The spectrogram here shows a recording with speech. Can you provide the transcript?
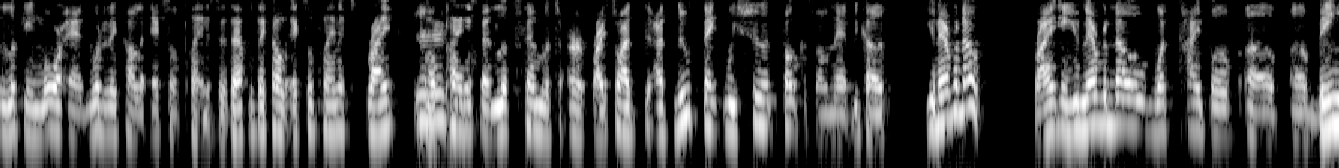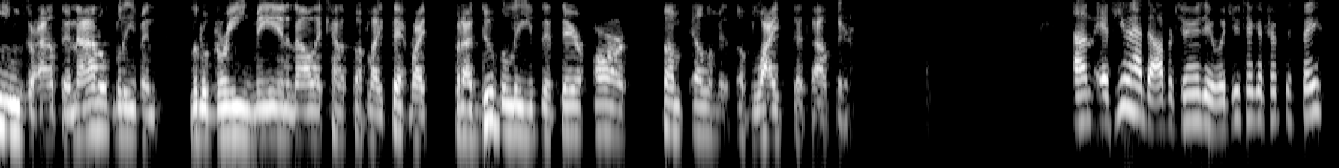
looking more at what do they call it exoplanets? Is that what they call it, exoplanets, right? Mm-hmm. Or planets that look similar to Earth, right? So I I do think we should focus on that because you never know, right? And you never know what type of of, of beings are out there. Now I don't believe in little green men and all that kind of stuff like that, right? But I do believe that there are some elements of life that's out there. Um, if you had the opportunity, would you take a trip to space?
